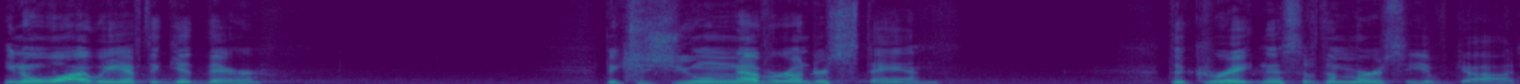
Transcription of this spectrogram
You know why we have to get there? Because you will never understand the greatness of the mercy of God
